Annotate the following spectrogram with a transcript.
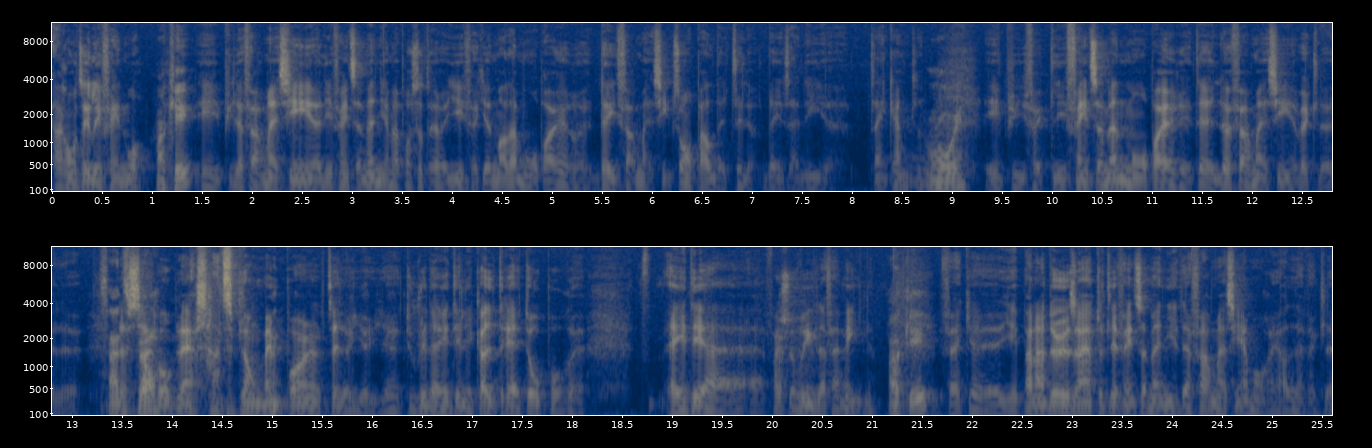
arrondir les fins de mois. OK. Et puis le pharmacien, euh, les fins de semaine, il n'aimait pas ça travailler. Fait qu'il a demandé à mon père d'être pharmacien. Puis ça, on parle d'être, des années euh, 50. là. Oui. Et puis, fait que les fins de semaine, mon père était le pharmacien avec le, le, Sans le diplôme. sarrau blanc, sans diplôme, même pas un. Là, il, a, il a obligé d'arrêter l'école très tôt pour euh, aider à, à faire survivre la famille. là. OK. Fait que, euh, il est, pendant deux ans, toutes les fins de semaine, il était pharmacien à Montréal avec le,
